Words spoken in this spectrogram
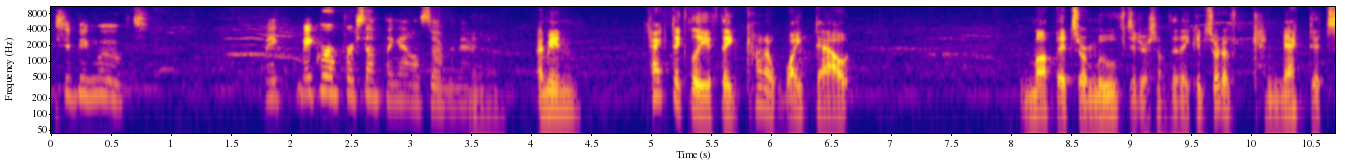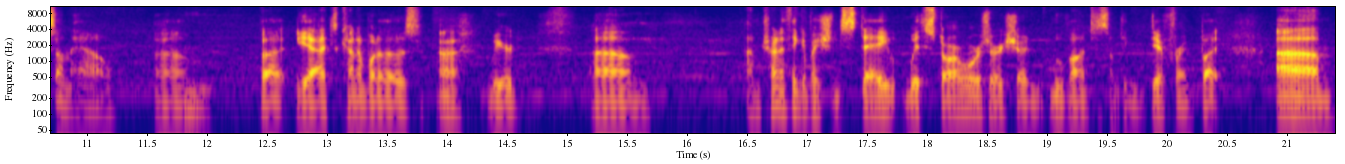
It should be moved. Make make room for something else over there. yeah. I mean, technically, if they kind of wiped out Muppets or moved it or something, they could sort of connect it somehow. Um, But yeah, it's kind of one of those uh, weird. Um, I'm trying to think if I should stay with Star Wars or should I move on to something different. But um,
